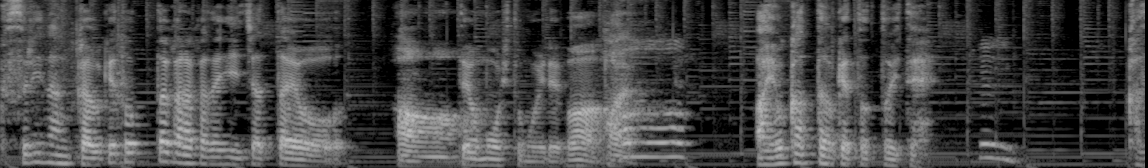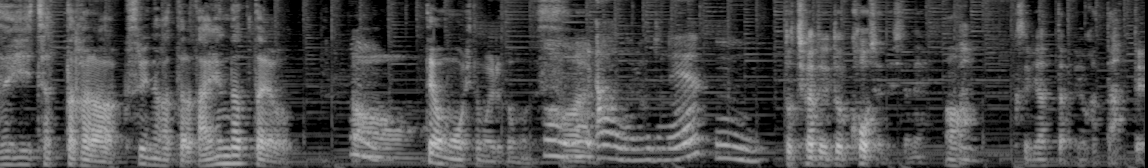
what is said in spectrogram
薬なんか受け取ったから風邪ひいちゃったよああ。って思う人もいれば、はああ、よかった受け取っといて、ーうん。風邪ひいちゃったから薬なかったら大変だったよい。ああ。って思う人もいると思うんです。うんはいうん、ああ、なるほどね。うん。どっちかというと後者でしたね。あ、薬あったらよかったって、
